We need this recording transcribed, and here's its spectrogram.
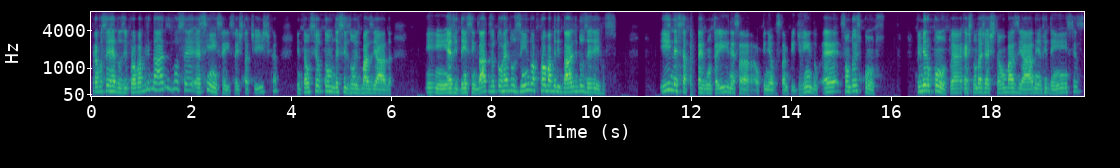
Para você reduzir probabilidades, você é ciência isso, é estatística. Então, se eu tomo decisões baseadas em evidência, em dados, eu estou reduzindo a probabilidade dos erros. E nessa pergunta aí, nessa opinião que você está me pedindo, é, são dois pontos. Primeiro ponto é a questão da gestão baseada em evidências,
